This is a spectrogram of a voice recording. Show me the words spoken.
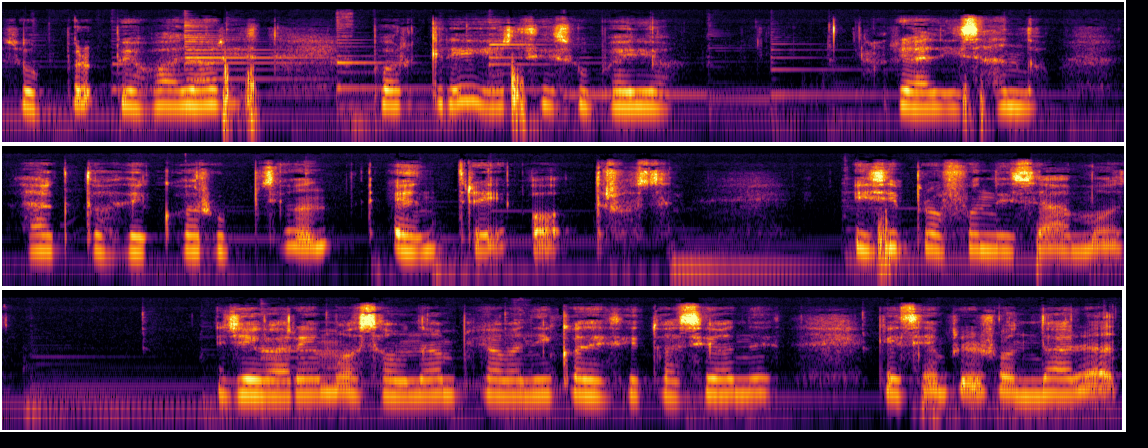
sus propios valores por creerse superior, realizando actos de corrupción, entre otros. Y si profundizamos, llegaremos a un amplio abanico de situaciones que siempre rondarán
